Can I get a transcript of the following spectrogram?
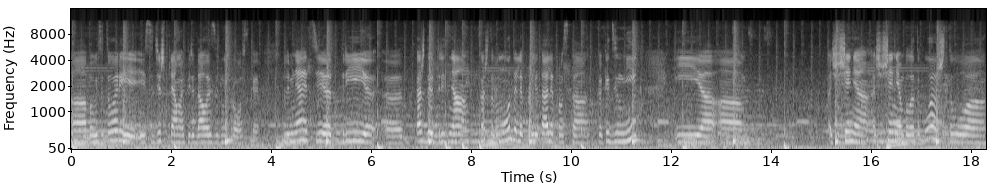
э, в аудитории и сидишь прямо перед Аллой Заднепровской. Для меня эти три, э, каждые три дня каждого модуля пролетали просто как один миг, и э, ощущение, ощущение было такое, что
